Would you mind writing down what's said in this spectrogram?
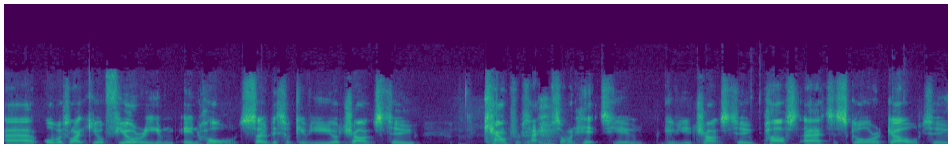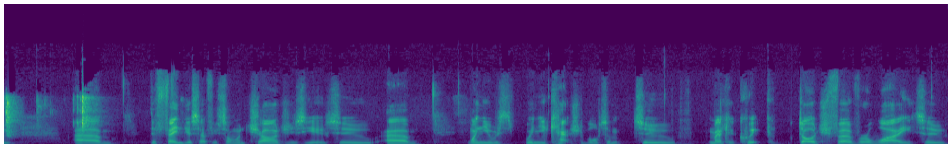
uh, almost like your fury in, in hordes. So this will give you your chance to counterattack if someone hits you, give you a chance to pass uh, to score a goal, to um, defend yourself if someone charges you, to um, when you when you catch the ball to to make a quick dodge further away to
